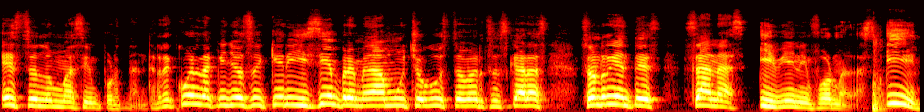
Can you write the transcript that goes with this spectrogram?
esto es lo más importante. Recuerda que yo soy Kerry y siempre me da mucho gusto ver sus caras sonrientes, sanas y bien informadas. Y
